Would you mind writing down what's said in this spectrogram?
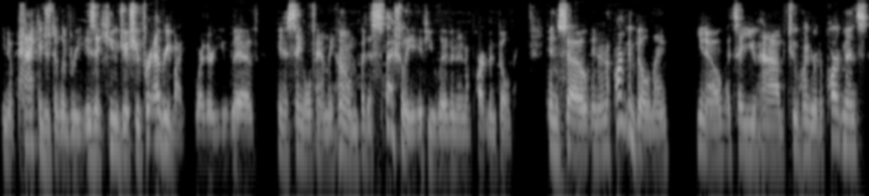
you know package delivery is a huge issue for everybody, whether you live in a single family home, but especially if you live in an apartment building. And so in an apartment building, you know, let's say you have 200 apartments,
